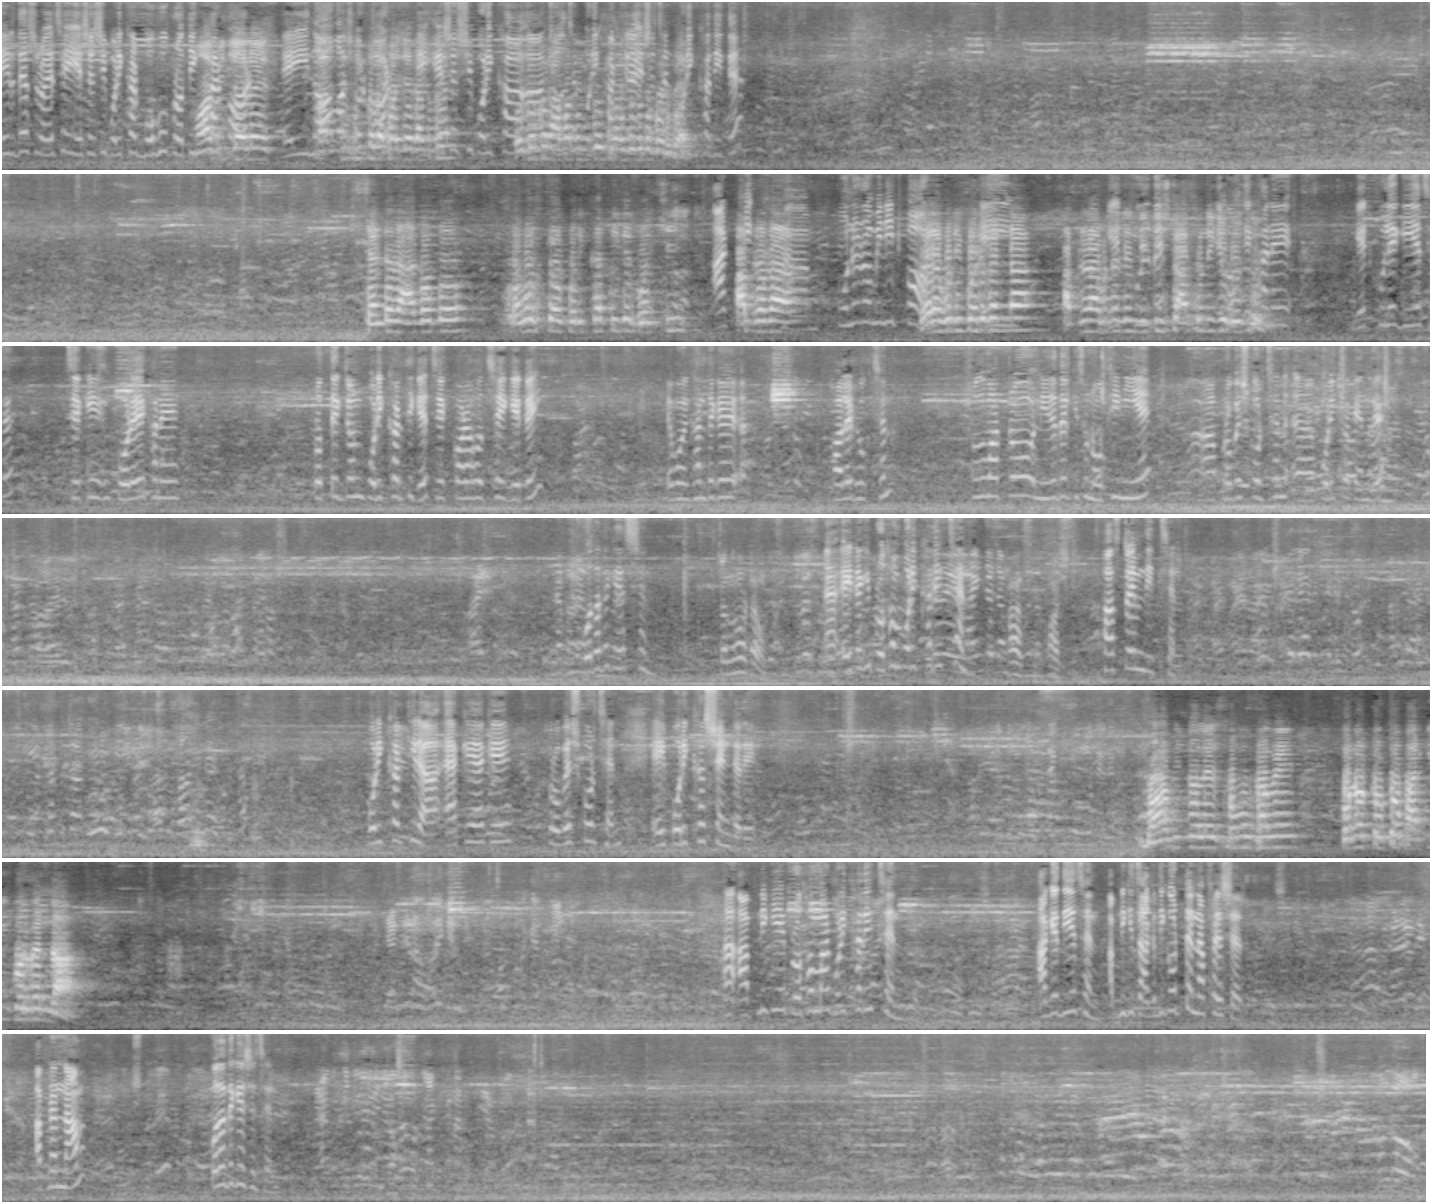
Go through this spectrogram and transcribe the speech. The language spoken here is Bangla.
নির্দেশ রয়েছে এই এসএসসি পরীক্ষার বহু প্রতীক্ষার পর। এই ন বছর পর এই এসএসসি পরীক্ষা চলছে পরীক্ষার্থীরা এসেছেন পরীক্ষা দিতে। সেন্টারে আগত সমস্ত পরীক্ষার্থীদের বলছি আপনারা পনেরো মিনিট পর ঘোরাঘুরি করবেন না। আপনারা আপনাদের নির্দিষ্ট আসনে গিয়ে বসুন এখানে গেট খুলে গিয়েছে। চেকিং করে এখানে প্রত্যেকজন পরীক্ষার্থীকে চেক করা হচ্ছে এই গেটেই এবং এখান থেকে হলে ঢুকছেন। শুধুমাত্র নিজেদের কিছু নথি নিয়ে প্রবেশ করছেন পরীক্ষা কেন্দ্রে। কোথা থেকে এসছেন? চন্দ্রমা টাউন এইটা কি প্রথম পরীক্ষা দিচ্ছেন? হ্যাঁ ফার্স্ট ফার্স্ট টাইম দিচ্ছেন। পরীক্ষার্থীরা একে একে প্রবেশ করছেন এই পরীক্ষা সেন্টারে। মহাবিদ্যালয়ের সম্মুখভাবে কোনো টোটো পার্কিং করবেন না। আপনি কি প্রথমবার পরীক্ষা দিচ্ছেন? আগে দিয়েছেন? আপনি কি চাকরি করতেন না ফ্রেশার? আপনার নাম? কোথা থেকে এসেছেন?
